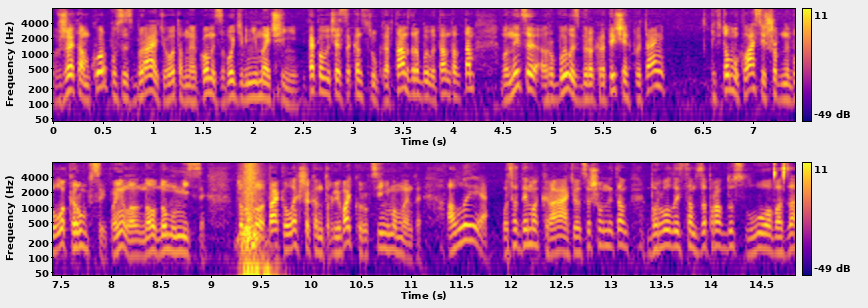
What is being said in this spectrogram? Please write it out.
Вже там корпуси збирають його там на якомусь заводі в Німеччині. І так виходить конструктор. Там зробили, там, там, там. Вони це робили з бюрократичних питань. І в тому класі, щоб не було корупції, поняла на одному місці. Тобто так легше контролювати корупційні моменти. Але оця демократія, оце що вони там боролись там за правду слова, за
